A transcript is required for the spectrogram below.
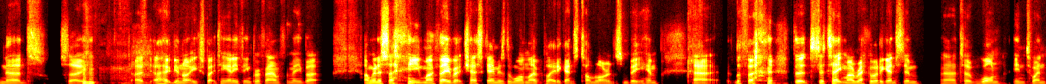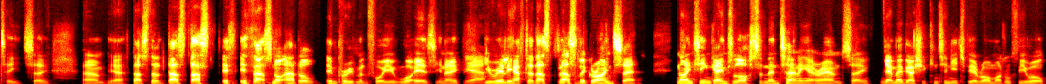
nerds, so I, I, hope you're not expecting anything profound from me. But I'm going to say my favorite chess game is the one I played against Tom Lawrence and beat him. Uh, the, first, the to take my record against him uh, to one in 20 so um yeah that's the that's that's if if that's not adult improvement for you what is you know? Yeah. You really have to that's that's the grind set. 19 games lost and then turning it around. So yeah maybe i should continue to be a role model for you all.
